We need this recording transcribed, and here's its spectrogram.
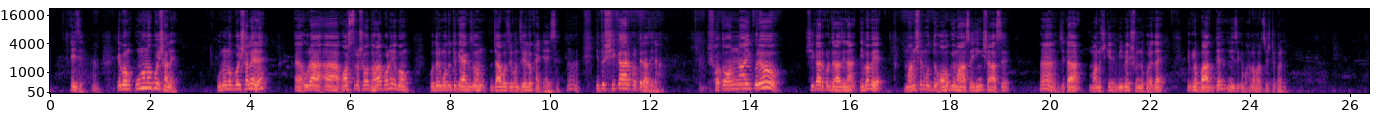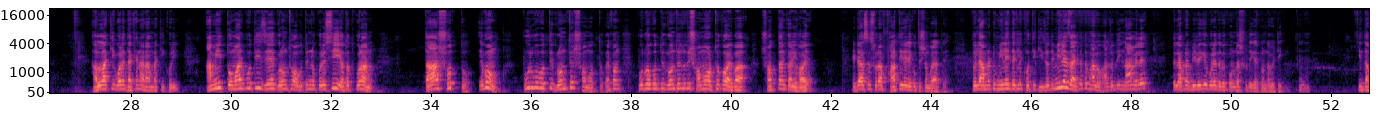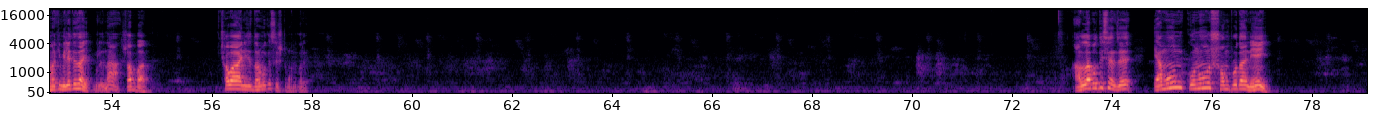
এই যে হ্যাঁ। এবং উননব্বই সালে উননব্বই সালে ওরা অস্ত্রসহ ধরা পড়ে এবং ওদের মধ্যে থেকে একজন যাবজ্জীবন জেলও খাইতে আইছে হ্যাঁ। কিন্তু স্বীকার করতে রাজি না। শত অন্যায় করেও স্বীকার করতে রাজি না। এভাবে মানুষের মধ্যে অহকিমা আছে, হিংসা আছে হ্যাঁ যেটা মানুষকে বিবেক শূন্য করে দেয়। এগুলো বাদ দেন, নিজেকে ভালো হওয়ার চেষ্টা করেন। আল্লাহ কি বলে, দেখেন আর আমরা কি করি? আমি তোমার প্রতি যে গ্রন্থ অবতীর্ণ করেছি, অর্থাৎ কোরআন, তা সত্য এবং পূর্ববর্তী গ্রন্থের সমর্থক। এখন, পূর্ববর্তী গ্রন্থের যদি সমর্থক হয় বা সত্যায়নকারী হয়, এটা আছে সুরা ফাতিরের একত্রিশ নম্বর আয়াতে। তাহলে আমরা একটু মিলেই দেখলে ক্ষতি কী? যদি মিলে যায়, তাহলে তো ভালো। আর যদি না মেলে, তাহলে আপনার বিবেকে বলে দেবে কোনটা সঠিক আর কোনটা ঠিক তাই না? কিন্তু আমরা কি মিলেতে যাই? বলে, না, সব বাদ। সবাই নিজের ধর্মকে শ্রেষ্ঠ মনে করে। আল্লাহ বলতেছেন যে এমন কোনো সম্প্রদায় নেই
